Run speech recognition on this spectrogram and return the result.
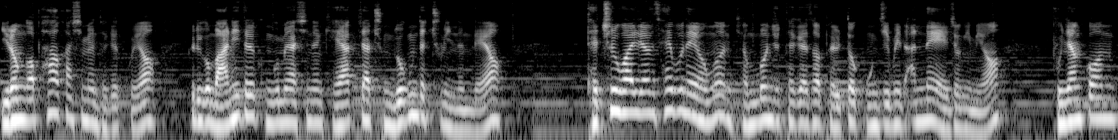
이런 거 파악하시면 되겠고요. 그리고 많이들 궁금해하시는 계약자 중도금 대출이 있는데요. 대출 관련 세부 내용은 견본주택에서 별도 공지 및 안내 예정이며 분양권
